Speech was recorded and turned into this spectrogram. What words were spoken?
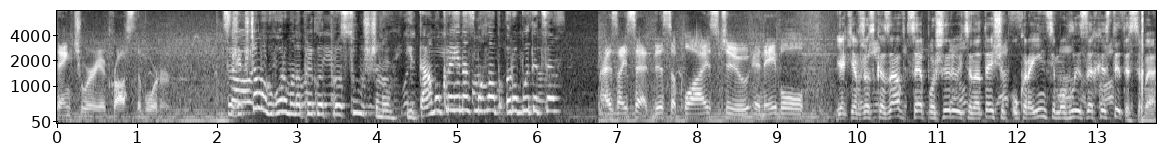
sanctuary across the border. Тож, якщо ми говоримо, наприклад, про Сумщину, і там Україна змогла б робити це? As I said, this applies to enable Як я вже сказав, це поширюється на те, щоб українці могли захистити себе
